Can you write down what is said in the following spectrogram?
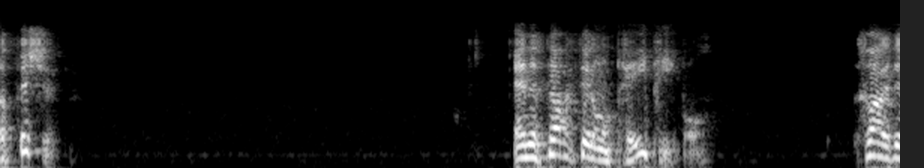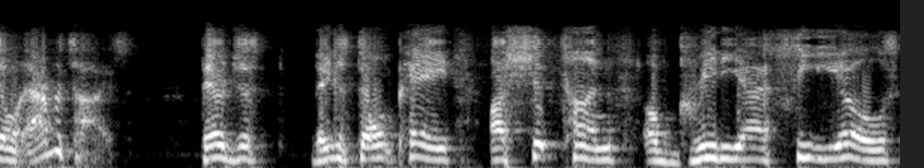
efficient. And it's not like they don't pay people. It's not like they don't advertise. They're just they just don't pay a shit ton of greedy ass CEOs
